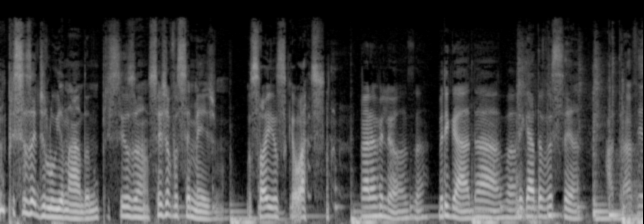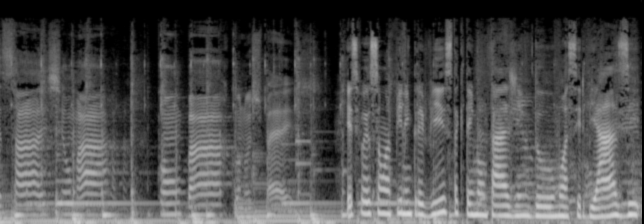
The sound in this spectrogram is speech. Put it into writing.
Não precisa diluir nada, não precisa. Seja você mesmo. É só isso que eu acho. Maravilhosa. Obrigada, Ava. Obrigada a você. Atravessaste o mar com o barco nos pés. Esse foi o Som Apina Entrevista, que tem montagem do Moacir Biasi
